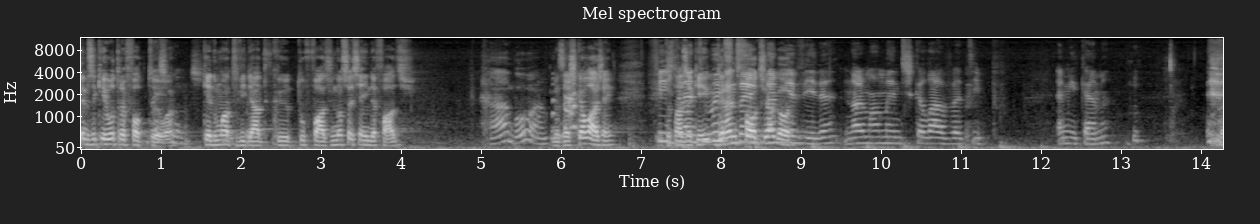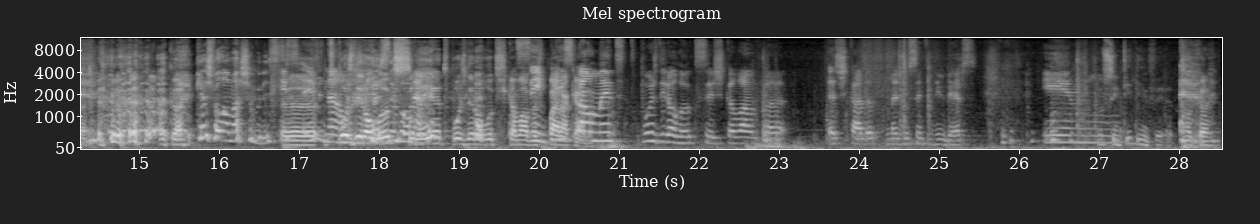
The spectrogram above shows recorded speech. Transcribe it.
Temos aqui outra foto Dois tua, pontos. que é de uma atividade que tu fazes, não sei se ainda fazes, Ah, boa. mas é escalagem. Fiz tu estás aqui, grande foto já da agora. minha vida. Normalmente escalava tipo a minha cama. ok. Queres falar mais sobre isso? Uh, depois de ir ao Lux, seria depois de ir ao Lux escalavas Sim, para a cama. principalmente depois de ir ao Lux, eu escalava a escada, mas no sentido inverso. E, hum, No sentido de inverno. Ok.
